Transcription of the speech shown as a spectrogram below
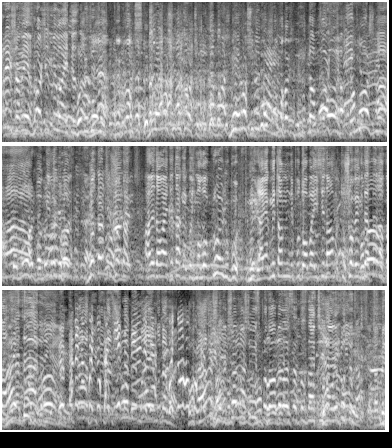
криша, ви гроші збиваєте з нас? Ми гроші не хочемо. Ми гроші не беремо. Та можна. Та можна. Ну, значить, що так. Але давайте так, якось мало кров'ю, бо ми- а як ми там не подобається нам, то що ви віддасте назад? Та ви нам хоч покажіть, не. Якщо машині сподобалося, то значить має бути. Там ми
